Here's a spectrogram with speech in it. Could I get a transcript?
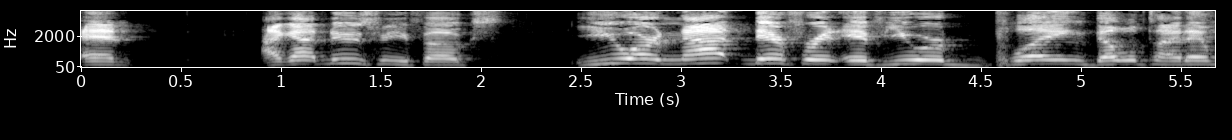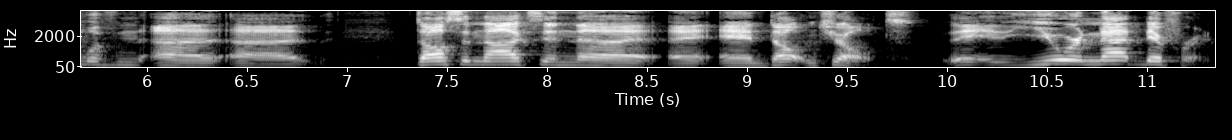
And I got news for you, folks. You are not different if you are playing double tight end with uh, uh, Dawson Knox and uh, and Dalton Schultz. You are not different.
